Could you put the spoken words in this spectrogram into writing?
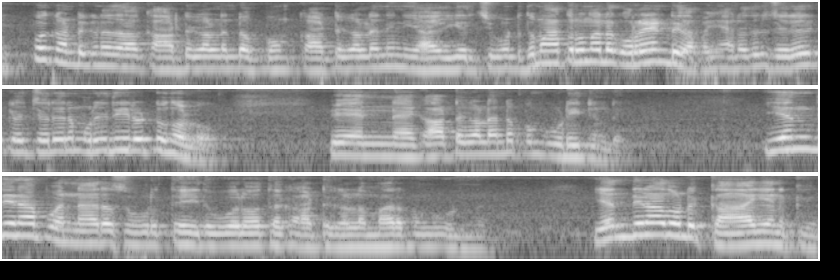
ഇപ്പോൾ കണ്ടിരിക്കുന്നത് ആ കാട്ടുകള്ളന്റെ ഒപ്പം കാട്ടുകള്ളനെ ന്യായീകരിച്ചുകൊണ്ട് ഇത് മാത്രമൊന്നുമല്ല കുറേ ഉണ്ട്. അപ്പം ഞാനതൊരു ചെറിയ ചെറിയൊരു മുറിതിയിലിട്ടു എന്നുള്ളൂ. പിന്നെ കാട്ടുകള്ളന്റെ ഒപ്പം കൂടിയിട്ടുണ്ട്. എന്തിനാ പൊന്നാര സുഹൃത്തെ ഇതുപോലത്തെ കാട്ടുകള്ളന്മാരെ കൂടുന്നത് എന്തിനാ അതുകൊണ്ട് കാര്യം എനിക്ക്?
